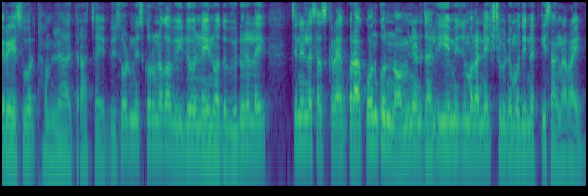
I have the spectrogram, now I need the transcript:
रेसवर थांबलेला आहे तर आजचा एपिसोड मिस करू नका. व्हिडिओ नाही नव्हतं व्हिडिओला लाईक चॅनलला सबस्क्राईब करा. कोण कोण नॉमिनेट झाले हे मी तुम्हाला नेक्स्ट व्हिडिओमध्ये नक्की सांगणार आहे.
